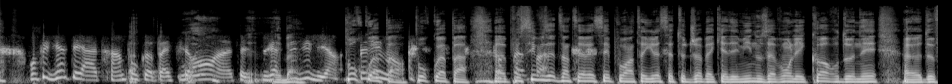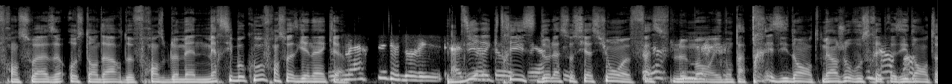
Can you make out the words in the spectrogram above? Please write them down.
on fait bien théâtre, hein, pourquoi pas euh, ça, eh ben, du bien. Pourquoi pas Pourquoi pas Si vous êtes intéressé pour intégrer cette Job Academy, nous avons les coordonnées de Françoise au standard de France Bleu Merci beaucoup Françoise Guénec. Merci Grégory. Directrice de l'association Face Le Mans et non pas présidente, mais un jour vous serez présidente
